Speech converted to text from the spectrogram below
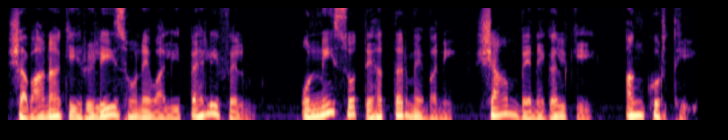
शबाना की रिलीज़ होने वाली पहली फ़िल्म 1973 में बनी श्याम बेनेगल की अंकुर थी।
